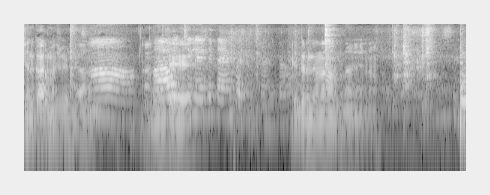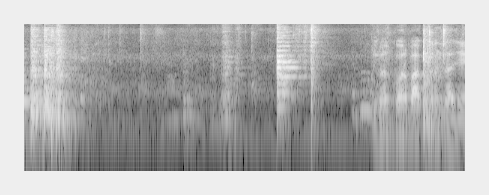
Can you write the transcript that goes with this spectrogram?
చిన్న కారం మంచిపోయిందా ఇద్దరు తిందాం అనుకున్నాను నేను. ఈరోజు కూర బాగా కుదిరింది రాజీ.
